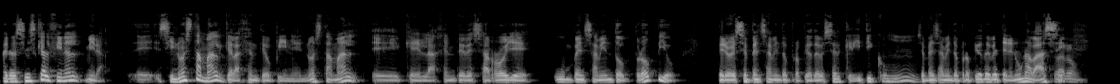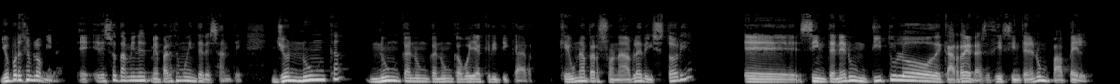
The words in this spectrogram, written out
Pero si es que al final, mira, eh, si no está mal que la gente opine, no está mal eh, que la gente desarrolle un pensamiento propio, pero ese pensamiento propio debe ser crítico, Ujú. ese pensamiento propio debe tener una base. Claro. Yo, por ejemplo, mira, eh, eso también me parece muy interesante. Yo nunca, nunca, nunca, nunca voy a criticar que una persona hable de historia eh, sin tener un título de carrera, es decir, sin tener un papel.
